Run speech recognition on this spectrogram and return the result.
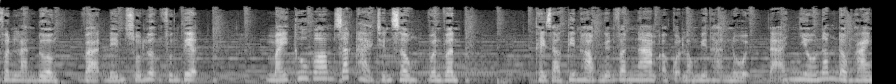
phân làn đường và đếm số lượng phương tiện, máy thu gom rác thải trên sông, vân vân. Thầy giáo tin học Nguyễn Văn Nam ở quận Long Biên Hà Nội đã nhiều năm đồng hành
